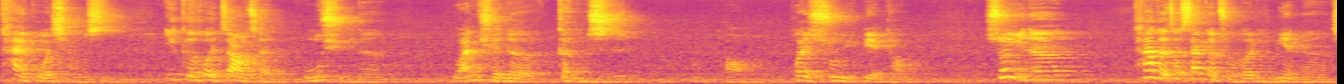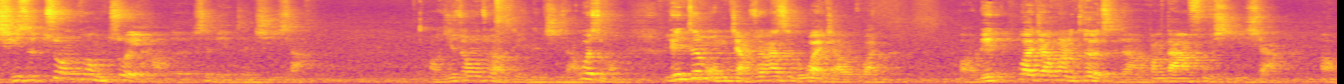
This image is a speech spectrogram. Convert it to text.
太过强势。一个会造成武曲呢，完全的耿直，哦，会疏于变通，所以呢，他的这三个组合里面呢，其实状况最好的是廉贞七杀，哦，其实状况最好是廉贞七杀。为什么？廉贞我们讲说它是个外交官，哦，连外交官的特质啊，帮大家复习一下，哦，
